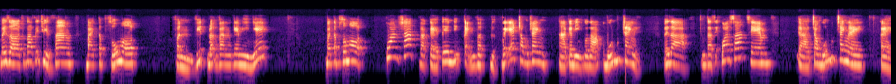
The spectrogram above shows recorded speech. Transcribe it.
Bây giờ chúng ta sẽ chuyển sang bài tập số 1. Phần viết đoạn văn các em nhìn nhé. Bài tập số 1. Quan sát và kể tên những cảnh vật được vẽ trong tranh. À các em nhìn cô giáo có 4 bức tranh này. Bây giờ chúng ta sẽ quan sát xem à, trong bốn bức tranh này kể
